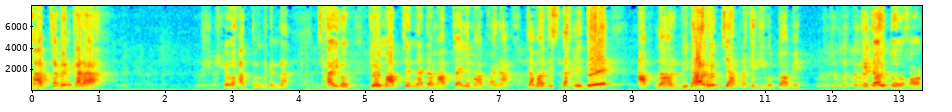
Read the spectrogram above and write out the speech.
মাপ চাবেন কারা? কেউ হাত তুলবেন না। যাই হোক কেউ মাপ চেন না এটা মাপ চাইলে মাপ হয় না। জামাত ইসলামীতে আপনার বিধান হচ্ছে আপনাকে কি করতে হবে? পরিশোধ করতে হবে। এটাও তো হক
